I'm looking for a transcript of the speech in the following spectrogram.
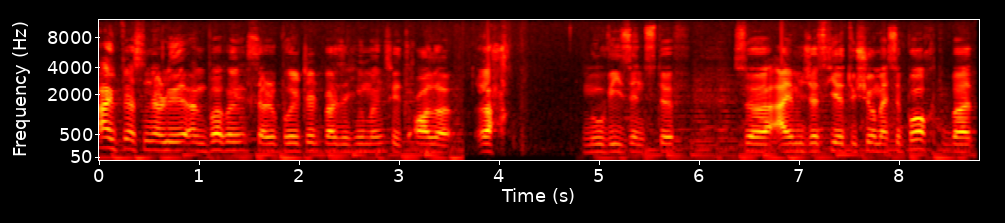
I personally am very celebrated by the humans with all the ugh, movies and stuff. So I'm just here to show my support, but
